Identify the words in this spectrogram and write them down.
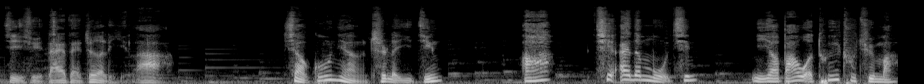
继续待在这里了。”小姑娘吃了一惊：“啊，亲爱的母亲！”你要把我推出去吗？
